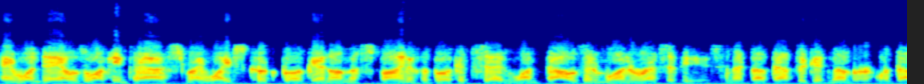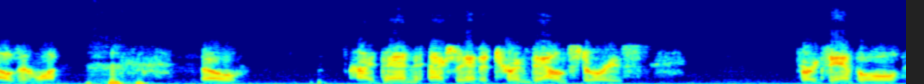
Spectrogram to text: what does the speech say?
and one day I was walking past my wife's cookbook, and on the spine of the book it said 1001 recipes. And I thought, that's a good number, 1001. so I then actually had to trim down stories. For example,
